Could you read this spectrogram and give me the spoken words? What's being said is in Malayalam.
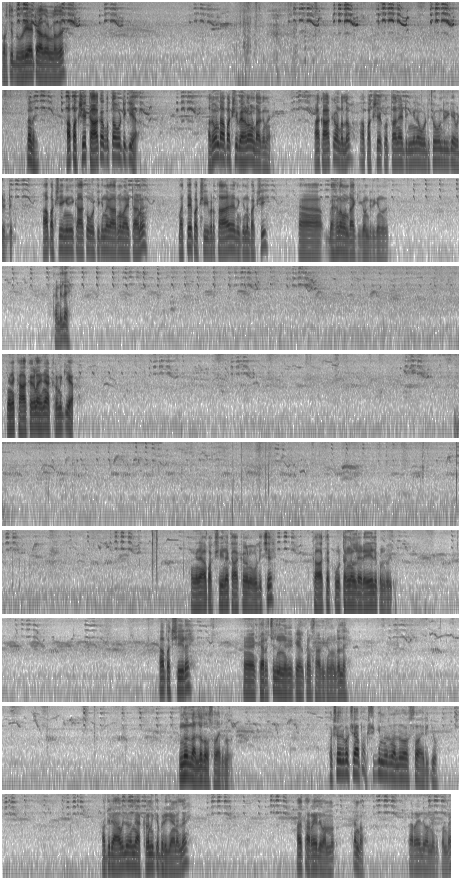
കുറച്ച് ദൂരെയായിട്ടാണ് അതുള്ളത്. അതെ ആ പക്ഷിയെ കാക്ക കുത്ത ഓട്ടിക്കുക അതുകൊണ്ട് ആ പക്ഷി ബഹളം ഉണ്ടാക്കുന്നത് ആ കാക്ക ഉണ്ടല്ലോ ആ പക്ഷിയെ കൊത്താനായിട്ട് ഇങ്ങനെ ഓടിച്ചുകൊണ്ടിരിക്കുക ഇവിടെ ഇട്ട് ആ പക്ഷി ഇങ്ങനെ ഈ കാക്ക ഓട്ടിക്കുന്ന കാരണമായിട്ടാണ് മറ്റേ പക്ഷി ഇവിടെ താഴെ നിൽക്കുന്ന പക്ഷി ബഹളം ഉണ്ടാക്കിക്കൊണ്ടിരിക്കുന്നത് കണ്ടില്ലേ? ഇങ്ങനെ കാക്കകൾ അതിനെ ആക്രമിക്കുക. അങ്ങനെ ആ പക്ഷീനെ കാക്കകൾ ഓടിച്ച് കാക്കക്കൂട്ടങ്ങളുടെ ഇടയിൽ കൊണ്ടുപോയി. ആ പക്ഷിയുടെ കരച്ചിൽ നിങ്ങൾക്ക് കേൾക്കാൻ സാധിക്കുന്നുണ്ടല്ലേ? ഇന്നൊരു നല്ല ദിവസമായിരുന്നു. പക്ഷെ ഒരു പക്ഷേ ആ പക്ഷിക്ക് ഇന്നൊരു നല്ല ദിവസമായിരിക്കുമോ അത് രാവിലെ തന്നെ ആക്രമിക്കപ്പെടുകയാണല്ലേ? അത് തറയിൽ വന്നു കണ്ടോ? തറയിൽ വന്നിരിപ്പുണ്ട്.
